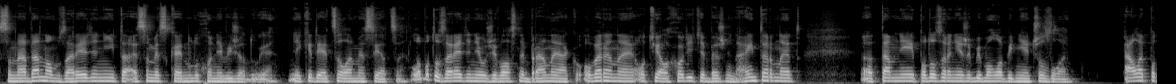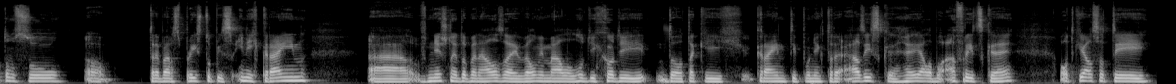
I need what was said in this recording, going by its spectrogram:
sa na danom zariadení tá sms jednoducho nevyžaduje. Niekedy aj celé mesiace. Lebo to zariadenie už je vlastne brané ako overené, odtiaľ chodíte bežne na internet, tam nie je podozrenie, že by mohlo byť niečo zlé. Ale potom sú treba z prístupy z iných krajín a v dnešnej dobe naozaj veľmi málo ľudí chodí do takých krajín typu niektoré azijské hej, alebo africké, odkiaľ sa tí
